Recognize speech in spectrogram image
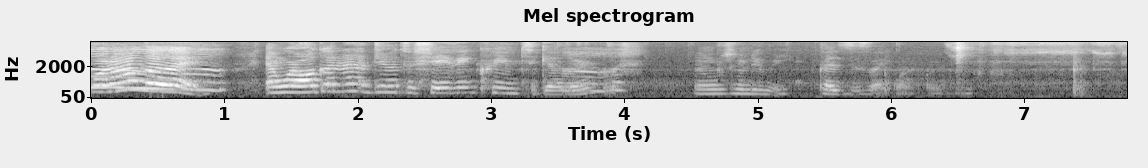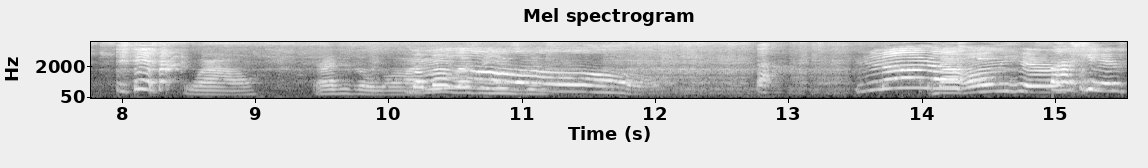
Hold on, Lily. And we're all gonna do the shaving cream together. I'm just gonna do me, cause it's like one. Wow, that is a lot. My mom lets me use this. No, no. Now only here.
